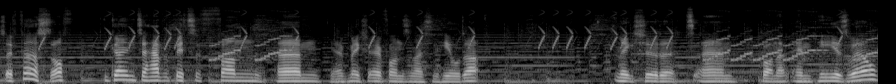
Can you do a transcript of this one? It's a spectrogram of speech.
So first off, we're going to have a bit of fun, um, you know, make sure everyone's nice and healed up. Make sure that um, got enough MP as well.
